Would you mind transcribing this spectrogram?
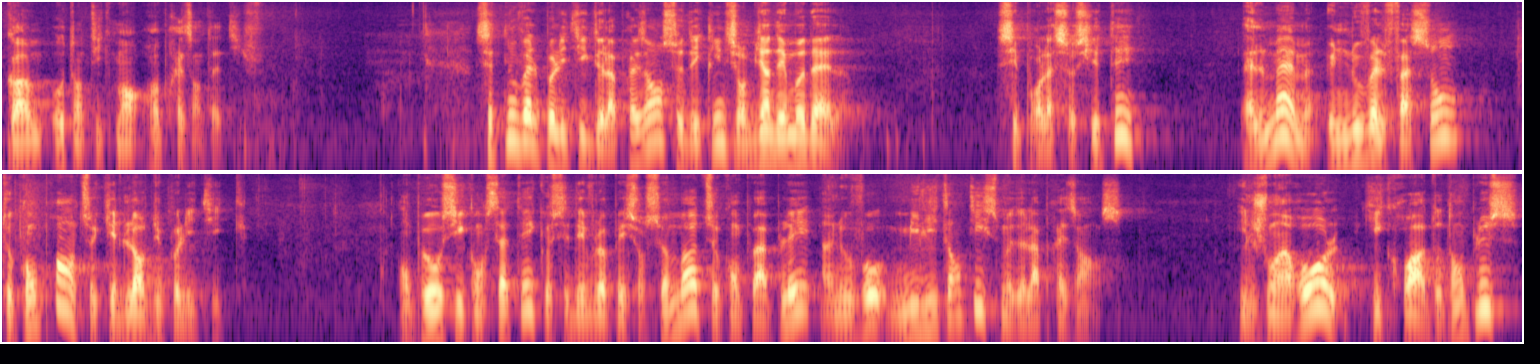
comme authentiquement représentatif. Cette nouvelle politique de la présence se décline sur bien des modèles. C'est pour la société elle-même une nouvelle façon de comprendre ce qui est de l'ordre du politique. On peut aussi constater que s'est développé sur ce mode ce qu'on peut appeler un nouveau militantisme de la présence. Il joue un rôle qui croît d'autant plus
